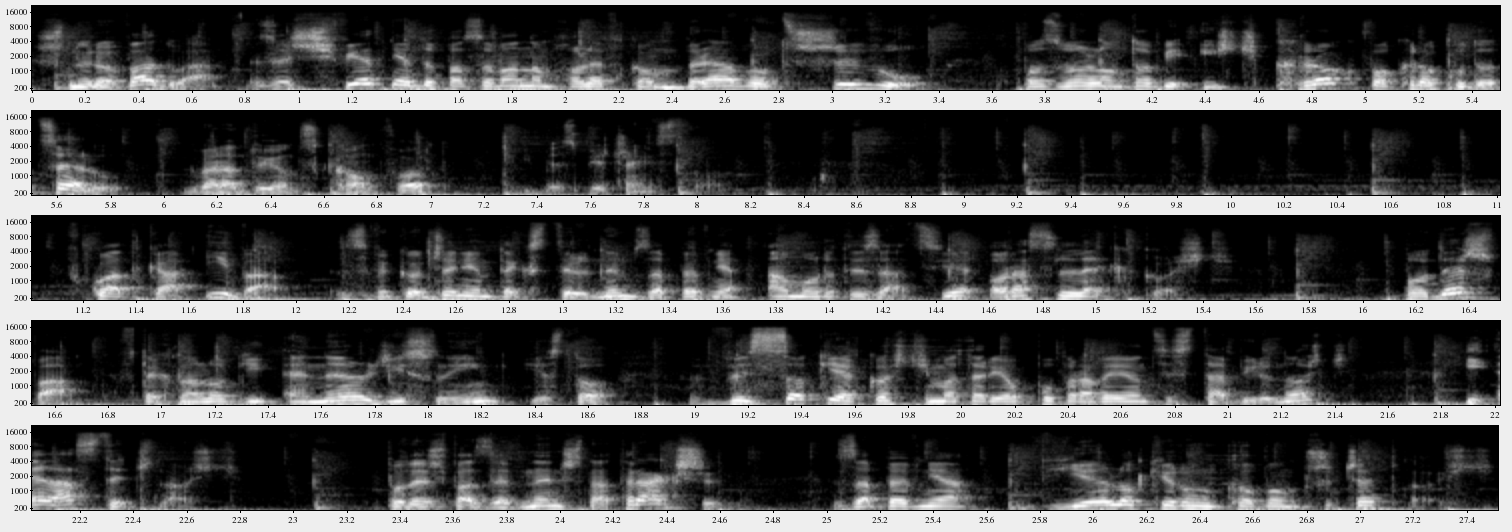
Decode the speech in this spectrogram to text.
Sznurowadła ze świetnie dopasowaną cholewką Bravo 3W pozwolą Tobie iść krok po kroku do celu, gwarantując komfort i bezpieczeństwo. Wkładka IWA z wykończeniem tekstylnym zapewnia amortyzację oraz lekkość. Podeszwa w technologii Energy Sling jest to wysokiej jakości materiał poprawiający stabilność i elastyczność. Podeszwa zewnętrzna Traction zapewnia wielokierunkową przyczepność,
